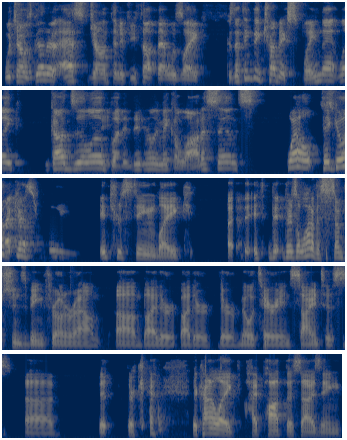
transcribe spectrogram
which I was gonna ask Jonathan if you thought that was like because I think they tried to explain that like Godzilla, but it didn't really make a lot of sense. Well, they So go I through this really interesting, like, uh, it, th- there's a lot of assumptions being thrown around um, by their by their their military and scientists. Uh, that they're they're kind of like hypothesizing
